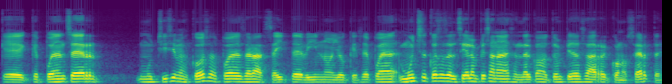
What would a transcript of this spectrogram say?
Que, que pueden ser muchísimas cosas. Puede ser aceite, vino, yo qué sé. Puede, muchas cosas del cielo empiezan a descender cuando tú empiezas a reconocerte.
